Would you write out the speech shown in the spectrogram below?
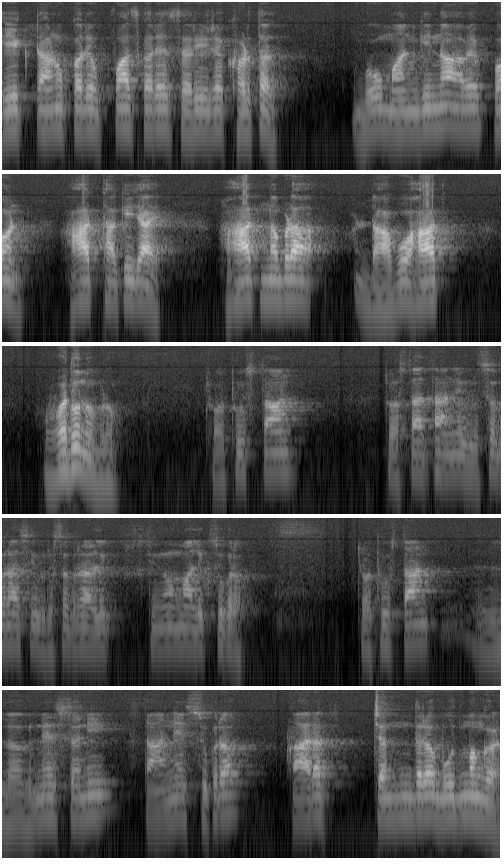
એક ટાણું કરે, ઉપવાસ કરે, શરીરે ખડતર બહુ માંદગી ન આવે, પણ હાથ થાકી જાય. હાથ નબળા, ડાબો હાથ વધુ નબળો. ચોથું સ્થાન, ચોથા સ્થાને વૃષભ રાશિ વૃષભ રાશિનો માલિક શુક્ર. ચોથું સ્થાન, લગ્ને શનિ, સ્થાને શુક્ર, કારક ચંદ્ર, બુધ, મંગળ.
